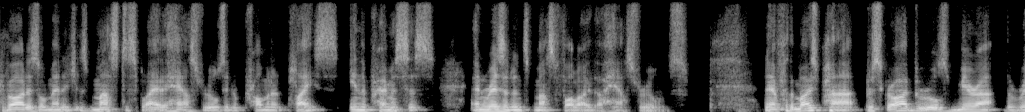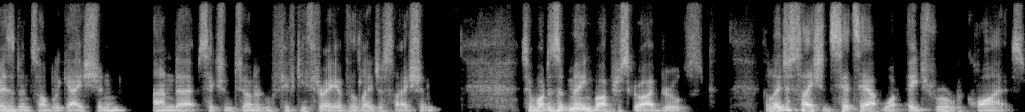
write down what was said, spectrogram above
Providers or managers must display the house rules in a prominent place in the premises and residents must follow the house rules. Now, for the most part, prescribed rules mirror the resident's obligation under section 253 of the legislation. So what does it mean by prescribed rules? The legislation sets out what each rule requires.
